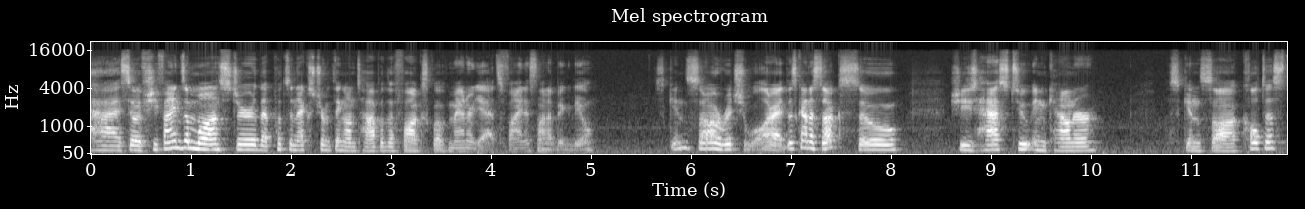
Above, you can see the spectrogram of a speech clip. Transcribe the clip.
uh, so if she finds a monster that puts an extra thing on top of the Foxglove Manor, yeah, it's fine. It's not a big deal. Skinsaw Ritual. Alright, this kind of sucks. So she has to encounter Skinsaw Cultist,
